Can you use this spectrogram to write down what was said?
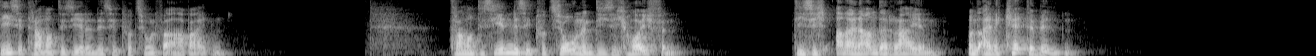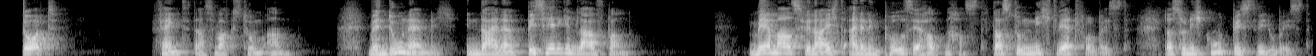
diese traumatisierende Situation verarbeiten? Traumatisierende Situationen, die sich häufen, die sich aneinander reihen und eine Kette bilden. Dort fängt das Wachstum an. Wenn du nämlich in deiner bisherigen Laufbahn mehrmals vielleicht einen Impuls erhalten hast, dass du nicht wertvoll bist, dass du nicht gut bist, wie du bist,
